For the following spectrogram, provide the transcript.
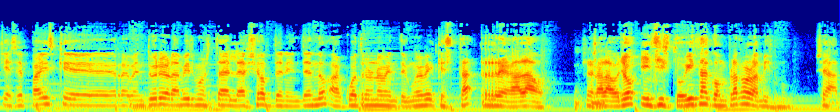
Que sepáis que Reventure ahora mismo está en la shop de Nintendo a 4.99, que está regalado. Regalado. Yo insisto, id a comprarlo ahora mismo. O sea,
